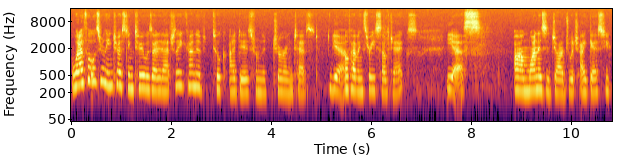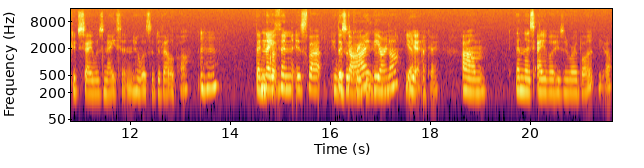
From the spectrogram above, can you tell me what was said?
what I thought was really interesting too was that it actually kind of took ideas from the Turing test Yeah. of having three subjects. Yes. Um, one is a judge, which I guess you could say was Nathan, who was the developer. Mm-hmm. Then you've got- Nathan is that the guy, the guy. owner? Yeah. Yeah. Okay. um, then there's Ava, who's a robot, Yep.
